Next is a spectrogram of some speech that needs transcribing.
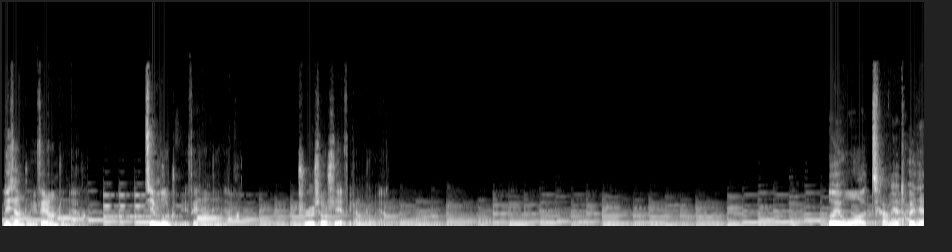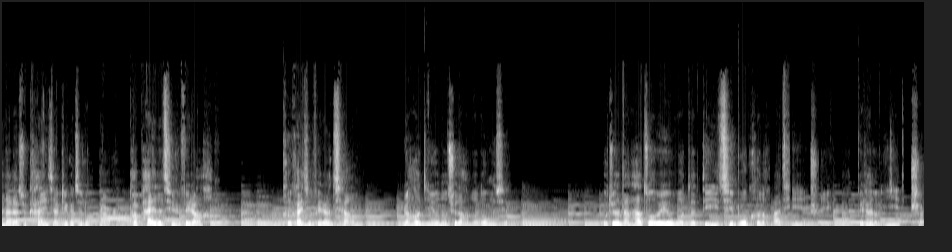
理想主义非常重要，进步主义非常重要，实事求是也非常重要。所以我强烈推荐大家去看一下这个纪录片，它拍的其实非常好，可看性非常强。然后你又能学到很多东西，我觉得拿它作为我的第一期播客的话题也是一个非常有意义的事儿。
